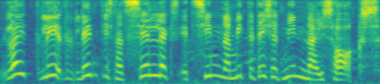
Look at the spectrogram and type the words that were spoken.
rentis nad selleks, et sinna mitte teised minna ei saaks.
